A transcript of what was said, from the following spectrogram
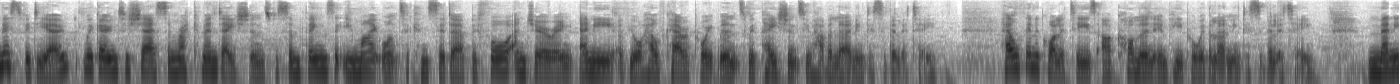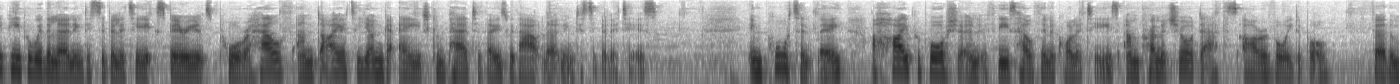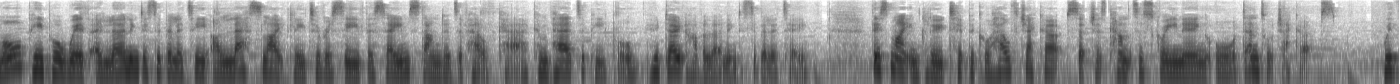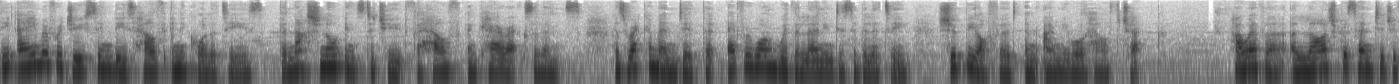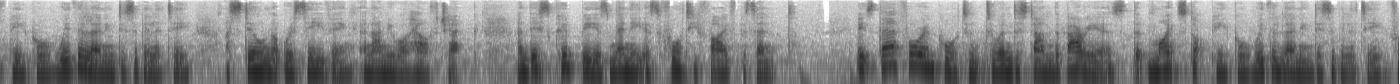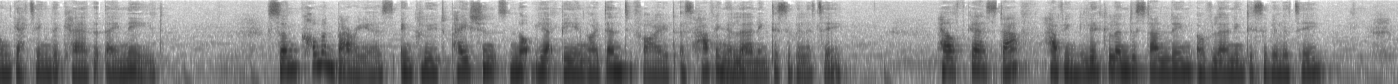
this video, we're going to share some recommendations for some things that you might want to consider before and during any of your healthcare appointments with patients who have a learning disability. Health inequalities are common in people with a learning disability. Many people with a learning disability experience poorer health and die at a younger age compared to those without learning disabilities. Importantly, a high proportion of these health inequalities and premature deaths are avoidable. Furthermore, people with a learning disability are less likely to receive the same standards of healthcare compared to people who don't have a learning disability. This might include typical health checkups such as cancer screening or dental checkups. With the aim of reducing these health inequalities, the National Institute for Health and Care Excellence has recommended that everyone with a learning disability should be offered an annual health check. However, a large percentage of people with a learning disability are still not receiving an annual health check, and this could be as many as 45%. It's therefore important to understand the barriers that might stop people with a learning disability from getting the care that they need. Some common barriers include patients not yet being identified as having a learning disability, healthcare staff having little understanding of learning disability,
